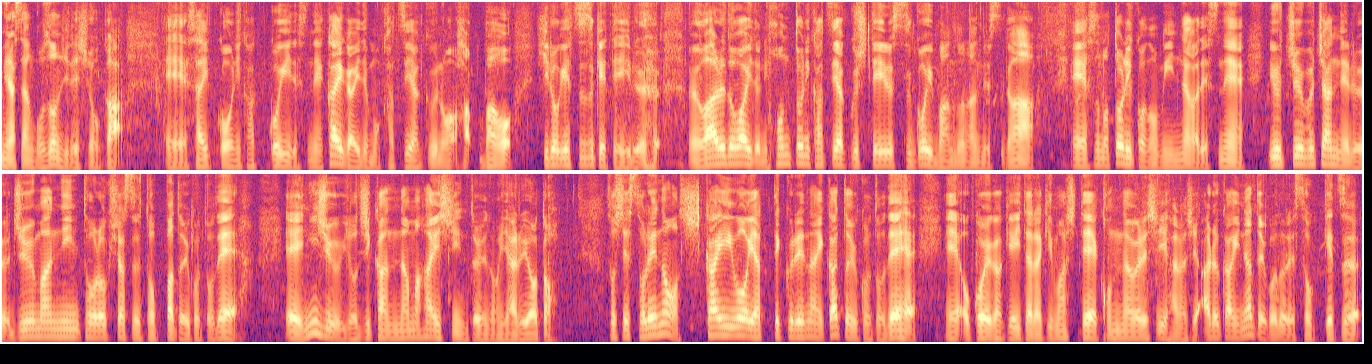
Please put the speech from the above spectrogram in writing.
皆さんご存知でしょうか、えー、最高にかっこいいですね海外でも活躍の場を広げ続けている ワールドワイドに本当に活躍しているすごいバンドなんですが、えー、そのトリコのみんながですね YouTube チャンネル10万人登録者数突破ということで、えー、24時間生配信というのをやるよと。そしてそれの司会をやってくれないかということで、えー、お声がけいただきましてこんな嬉しい話あるかいなということで即決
